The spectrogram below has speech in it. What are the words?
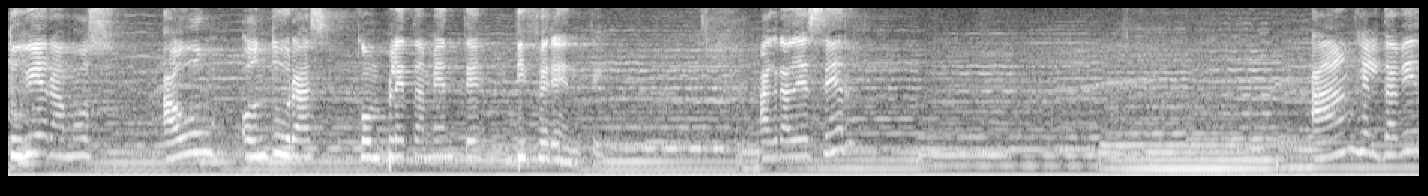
tuviéramos a un Honduras completamente diferente. Agradecer a Ángel David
